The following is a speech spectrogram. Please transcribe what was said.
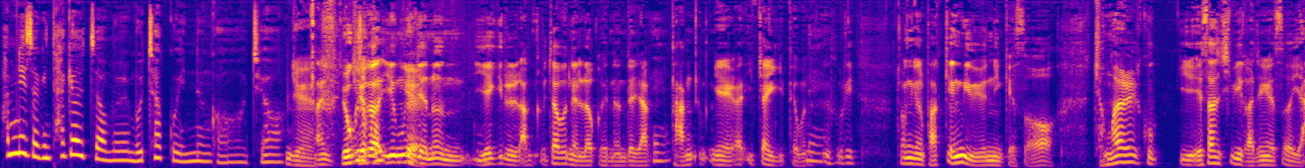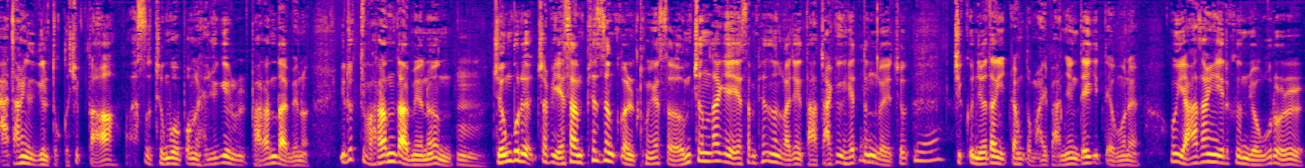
합리적인 타결점을 못 찾고 있는 거죠. 예. 아니, 여기서 이 문제는 예. 얘기를 안 잡아내려고 했는데 약 네. 당의 입장이기 때문에 네. 우리 존경 박경미 의원님께서 정말 국 예산 심의 과정에서 야당의 의견을 듣고 싶다. 와서 정부법을 해주기를 바란다면은 이렇게 바란다면은 음. 정부는 어차피 예산 편성권을 통해서 엄청나게 예산 편성 과정에 다 작용했던 네. 거예요. 즉 네. 집권 여당 입장도 많이 반영되기 때문에 그 야당이 이렇게 요구를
